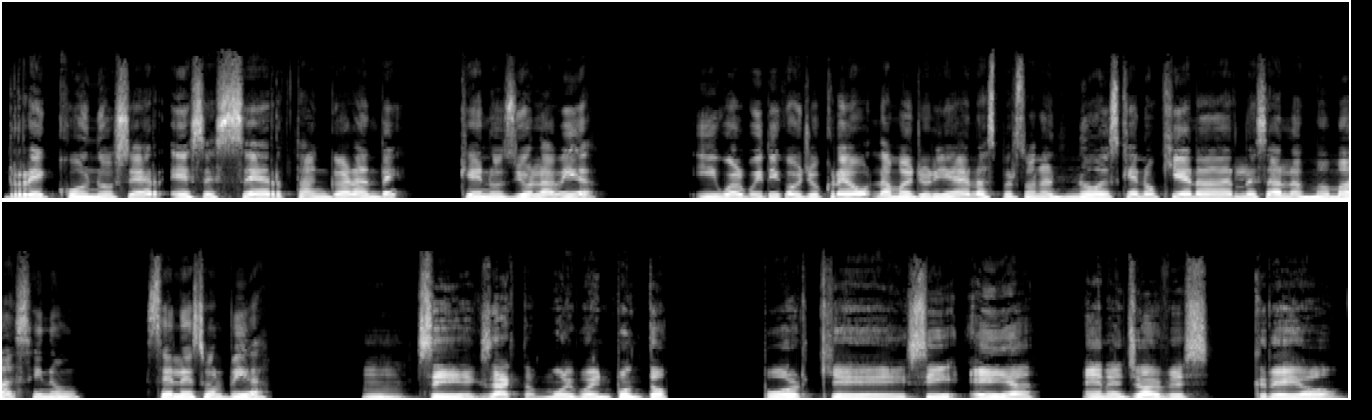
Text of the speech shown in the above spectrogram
reconocer ese ser tan grande que nos dio la vida. Y vuelvo digo, yo creo la mayoría de las personas no es que no quiera darles a las mamás, sino se les olvida. Mm, sí, exacto, muy buen punto. Porque sí, ella, Anna Jarvis, creó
